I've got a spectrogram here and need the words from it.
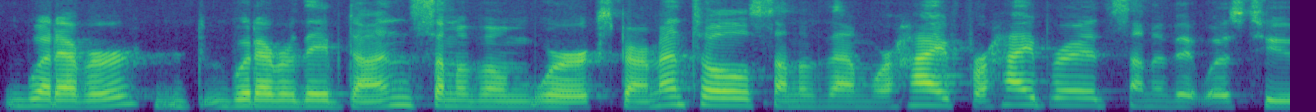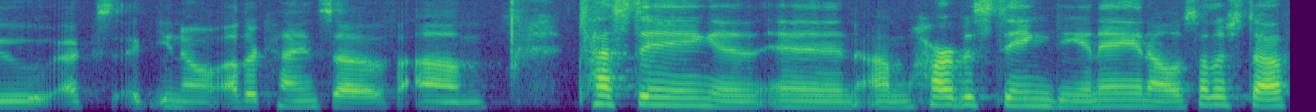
whatever whatever they've done. Some of them were experimental some of them were high for hybrids some of it was to you know other kinds of um, testing and, and um, harvesting dna and all this other stuff.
